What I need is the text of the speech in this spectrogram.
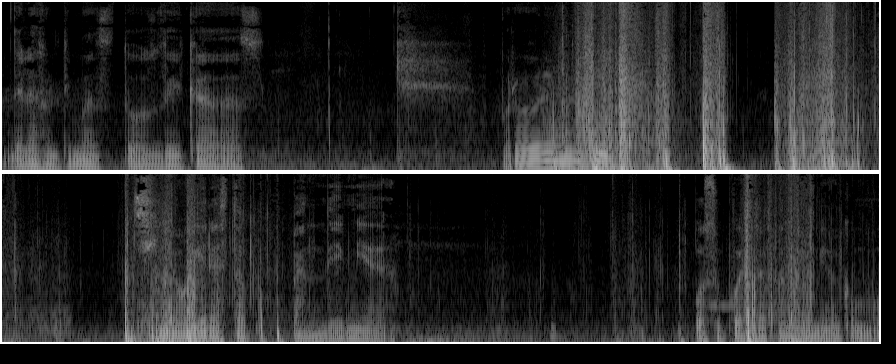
de las últimas dos décadas, probablemente si no hubiera esta pandemia o supuesta pandemia, como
